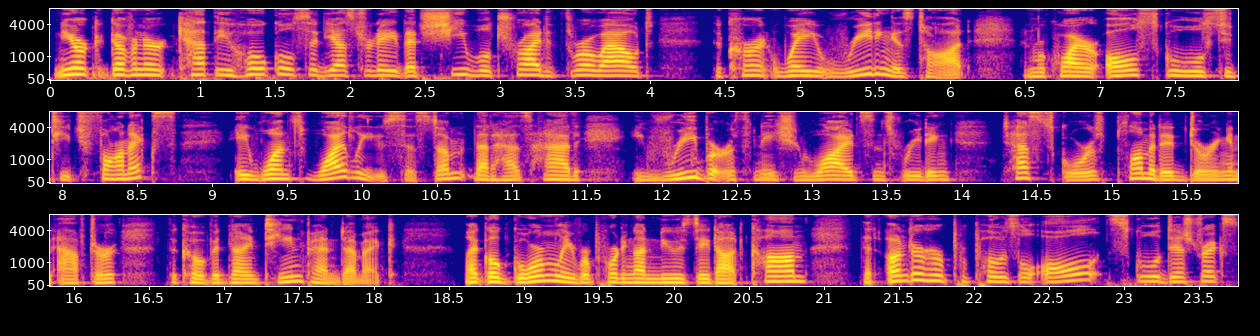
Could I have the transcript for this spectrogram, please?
New York Governor Kathy Hochul said yesterday that she will try to throw out the current way reading is taught and require all schools to teach phonics, a once widely used system that has had a rebirth nationwide since reading test scores plummeted during and after the COVID 19 pandemic. Michael Gormley reporting on Newsday.com that under her proposal, all school districts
